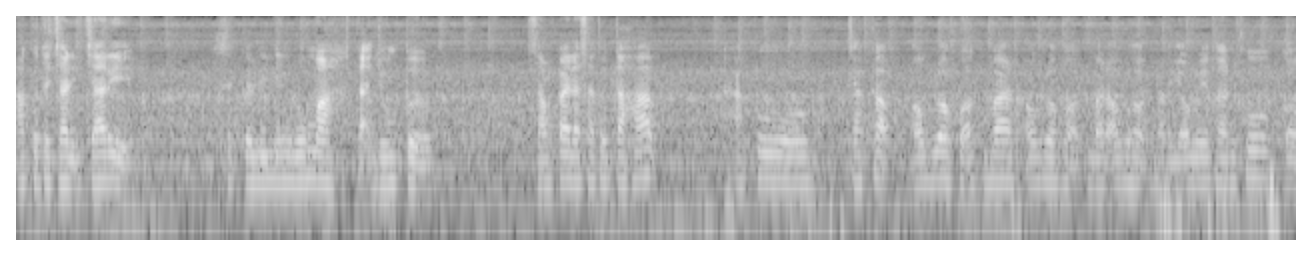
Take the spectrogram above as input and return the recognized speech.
aku tercari-cari sekeliling rumah tak jumpa. Sampailah satu tahap Aku cakap Allahu Akbar Allahu Akbar Allahu Akbar. Ya Allah ya Tuhanku Kau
